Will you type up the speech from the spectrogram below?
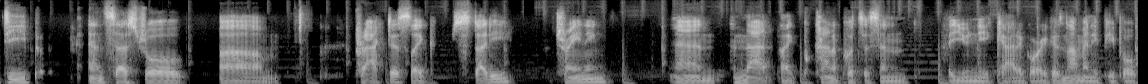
deep ancestral um, practice like study training and and that like kind of puts us in a unique category because not many people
